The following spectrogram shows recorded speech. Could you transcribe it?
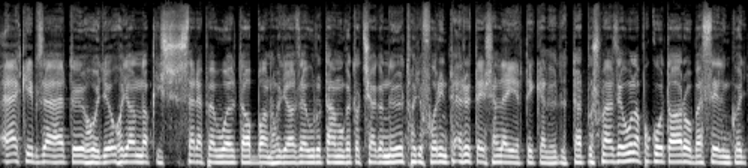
elképzelhető, hogy, hogy annak is szerepe volt abban, hogy az euró támogatottsága nőtt, hogy a forint erőteljesen leértékelődött. Tehát most már azért hónapok óta arról beszélünk, hogy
